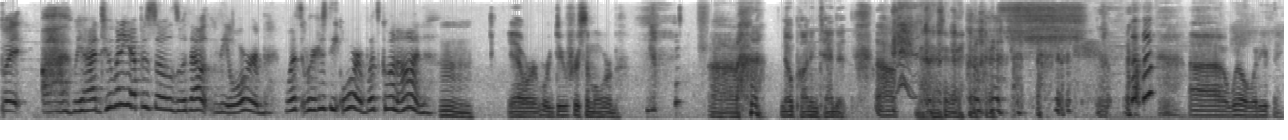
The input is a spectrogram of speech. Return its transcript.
but uh, we had too many episodes without the orb. What's where's the orb? What's going on? Hmm. Yeah, we're we're due for some orb. uh, no pun intended. Uh, uh, Will, what do you think?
